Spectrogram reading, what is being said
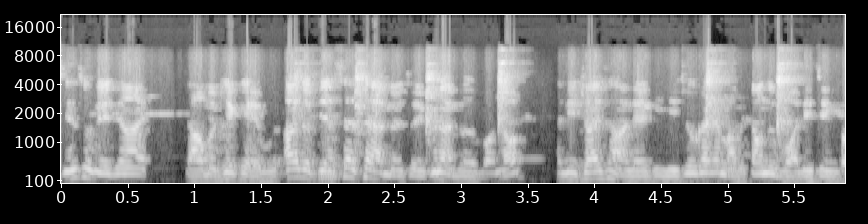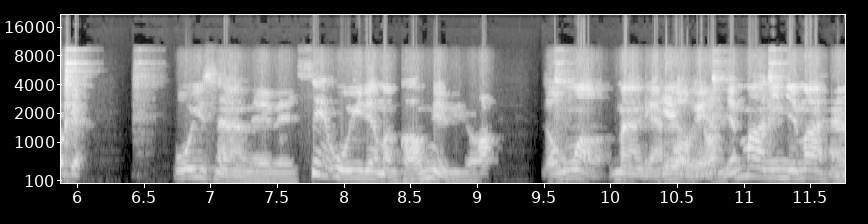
စင်းစုံနေကြတော့မဖြစ်ခဲ့ဘူးအဲ့ဒါပြန်ဆက်ဆက်ရမယ်ဆိုရင်ခုနပြောလို့ပေါ့နော်အနီ drive ဆောင်လည်းဒီရေချိုးကန်းထဲမှာတောင်းတူပေါ်လေးချင်းဟုတ်ကဲ့ပိုးကြီးဆန်လည်းပဲစင့်အိုးကြီးထဲမှာခေါင်းနေပြီးတော့လုံးဝအမှန်ကန်ဟောခဲ့မြမနီးမြမဟန်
